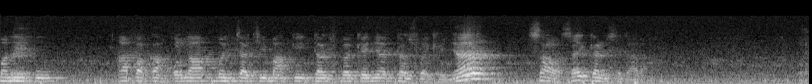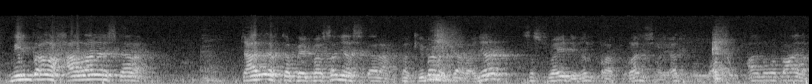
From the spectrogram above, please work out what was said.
menipu? Apakah pernah mencaci maki dan sebagainya dan sebagainya? Selesaikan sekarang. Mintalah halalnya sekarang. Carilah kebebasannya sekarang. Bagaimana caranya? Sesuai dengan peraturan syariat Allah subhanahu wa ta'ala.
